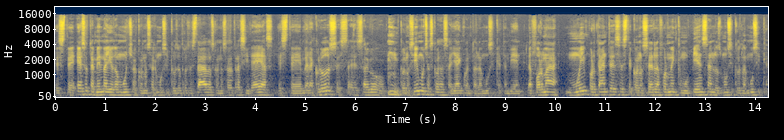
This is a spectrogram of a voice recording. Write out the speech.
Este, eso también me ayudó mucho a conocer músicos de otros estados, conocer otras ideas. Este, en Veracruz es, es algo, conocí muchas cosas allá en cuanto a la música también. La forma muy importante es este, conocer la forma en cómo piensan los músicos la música.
